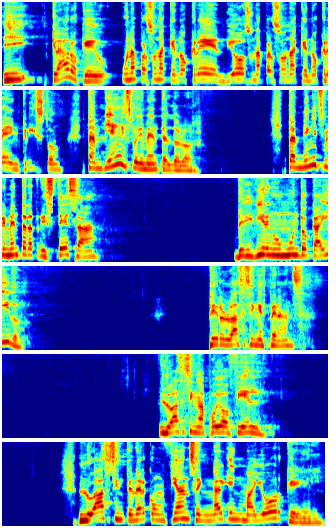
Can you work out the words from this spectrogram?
Y claro que una persona que no cree en Dios, una persona que no cree en Cristo, también experimenta el dolor. También experimenta la tristeza de vivir en un mundo caído. Pero lo hace sin esperanza. Lo hace sin apoyo fiel. Lo hace sin tener confianza en alguien mayor que él.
